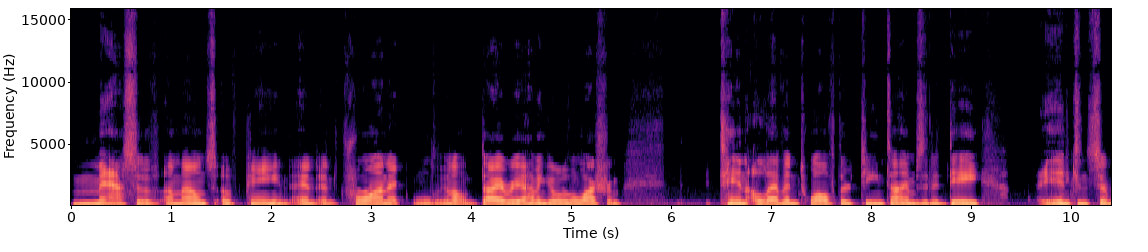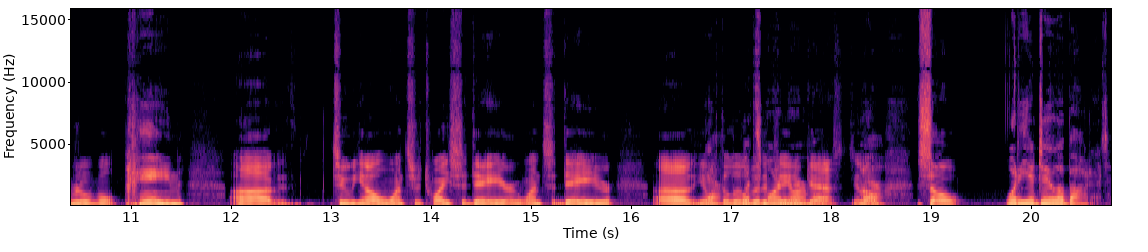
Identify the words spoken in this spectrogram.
massive amounts of pain and, and chronic, you know, diarrhea, having to go to the washroom 10, 11, 12, 13 times in a day in considerable pain uh, to, you know, once or twice a day or once a day or, uh, you know, yeah. with a little bit of pain normal? or gas, you know. Yeah. So what do you do about it?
